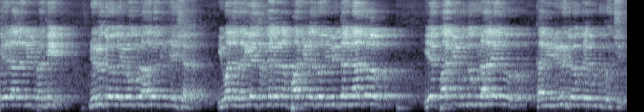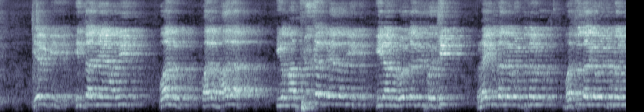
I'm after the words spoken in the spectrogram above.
చేరాలని ప్రతి నిరుద్యోగ యువకుడు ఆలోచన చేశారు. ఇవాళ జరిగే సంఘటన పార్టీలతో నిమిత్తం కాదు. ఏ పార్టీ ముందుకు రాలేదు కానీ నిరుద్యోగులే ముందుకు వచ్చింది ఏమిటి? ఇంత అన్యాయం అని వాళ్ళు వాళ్ళ బాధ. ఇక మా ఫ్యూచర్ లేదని ఈనాడు రోడ్ల మీదకి వచ్చి రైలు తగ్గబెడుతున్నారు బస్సు తగ్గబెడుతున్నారు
